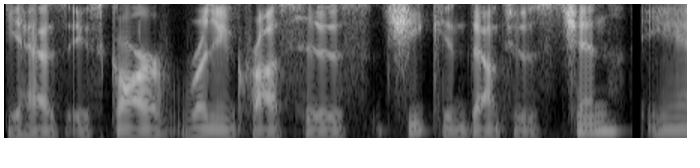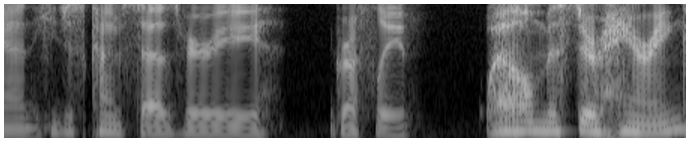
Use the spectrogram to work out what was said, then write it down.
He has a scar running across his cheek and down to his chin. And he just kind of says very gruffly, Well, Mr. Herring,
